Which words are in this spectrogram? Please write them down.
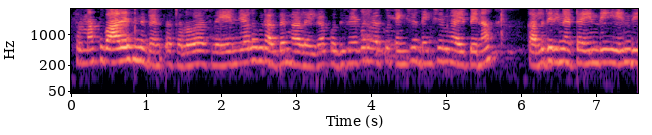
అసలు మస్తు బాధ వేసింది ఫ్రెండ్స్. అసలు అసలు ఏం చేయాలో కూడా అర్థం కాలేదు. ఇక కొద్దిసేపటి వరకు టెన్షన్ టెన్షన్గా అయిపోయినా కళ్ళు తిరిగినట్టు అయింది. ఏంది?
